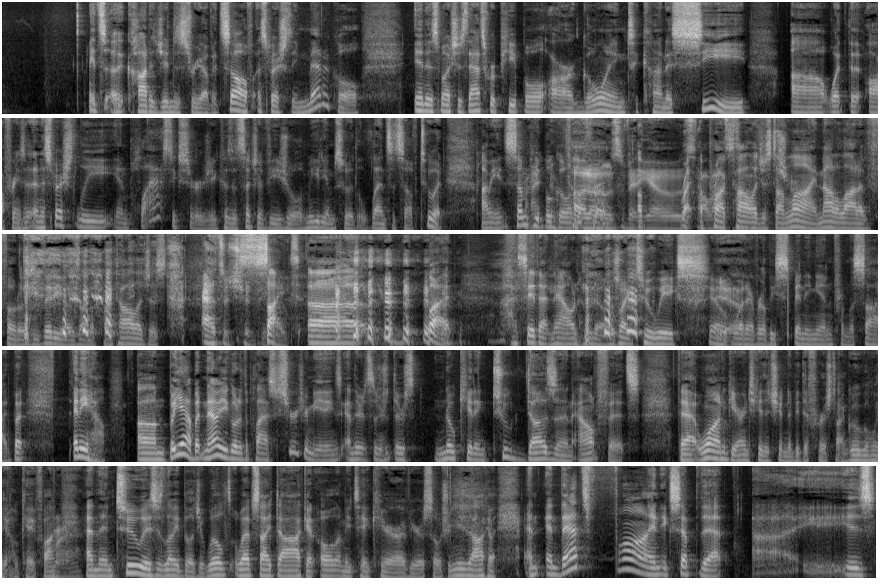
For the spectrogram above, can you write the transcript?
it's a cottage industry of itself, especially medical, in as much as that's where people are going to kind of see uh, what the offerings, and especially in plastic surgery because it's such a visual medium, so it lends itself to it. I mean, some people go Photos, for a- videos, right? A all stuff, proctologist online, not a lot of photos and videos on the proctologist as it should be. site. Uh, but I say that now, and who knows? Like two weeks, you know, Yeah. whatever, it'll be spinning in from the side. But anyhow, um, but yeah, but now you go to the plastic surgery meetings, and there's, there's there's no kidding, two dozen outfits that one guarantee that you're going to be the first on Google. Yeah, okay, fine. Right. And then two is, is let me build your website doc, and oh, let me take care of your social media doc, and and that's fine, except that uh, is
